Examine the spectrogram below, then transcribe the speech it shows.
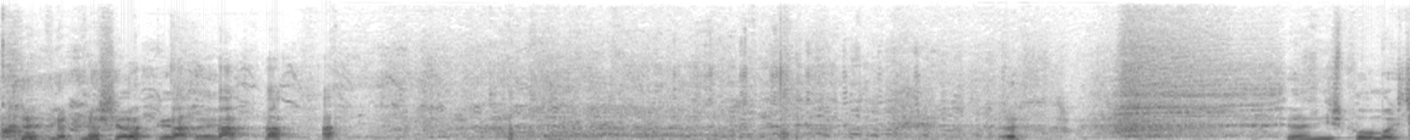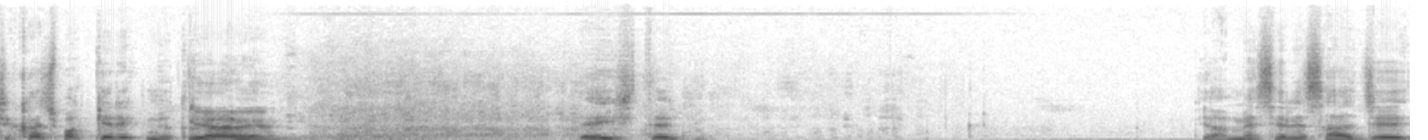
Komikmiş hakikaten. Yani iş bulmak için kaçmak gerekmiyor tabii. Yani. E işte... Ya mesele sadece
